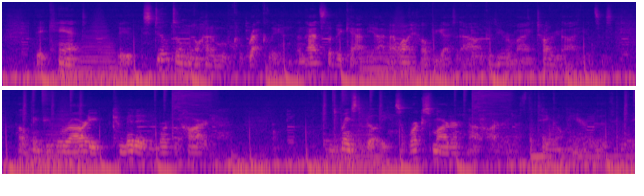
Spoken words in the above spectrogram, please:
they can't, they still don't know how to move correctly. And that's the big caveat. And I want to help you guys out because you're my target audience is helping people who are already committed and working hard to bring stability. So work smarter, not harder. That's the take home here with the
